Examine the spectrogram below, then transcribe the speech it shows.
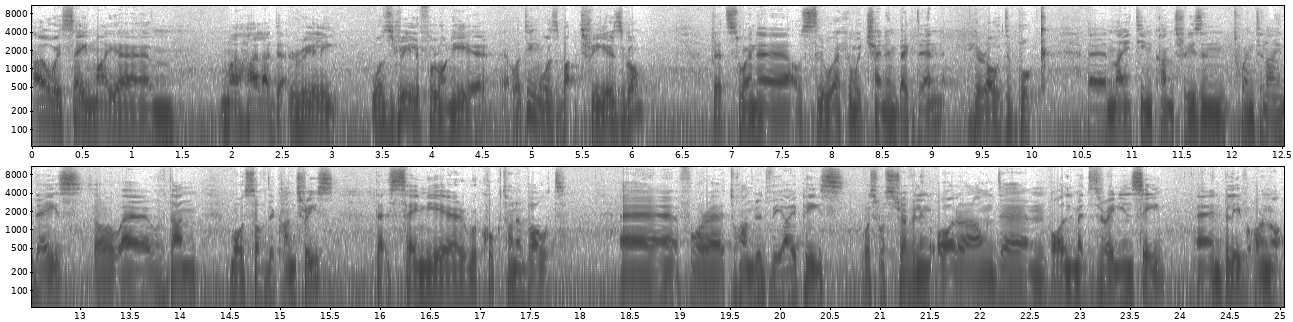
I always say my um, my highlight that really was really full on year. I think it was about three years ago. That's when uh, I was still working with Shannon back then. He wrote the book. Uh, 19 countries in 29 days. So uh, we've done most of the countries. That same year, we cooked on a boat uh, for uh, 200 VIPs, which was traveling all around um, all the Mediterranean Sea. And believe it or not,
